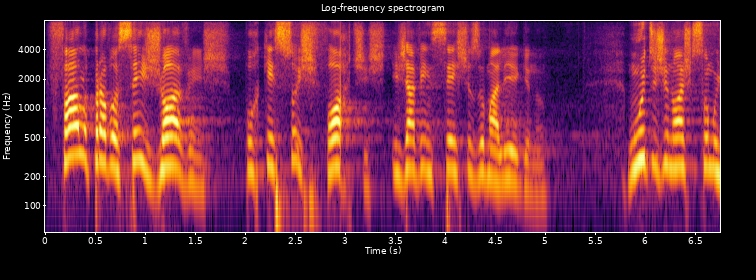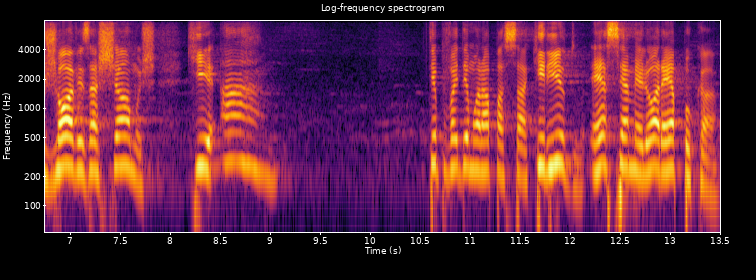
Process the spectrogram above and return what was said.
Falo para vocês, jovens, porque sois fortes e já vencestes o maligno. Muitos de nós que somos jovens achamos que, ah, tempo vai demorar a passar. Querido, essa é a melhor época.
